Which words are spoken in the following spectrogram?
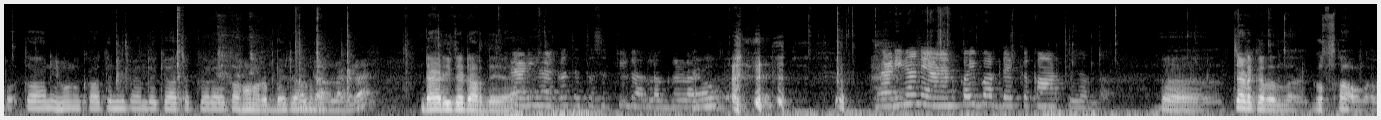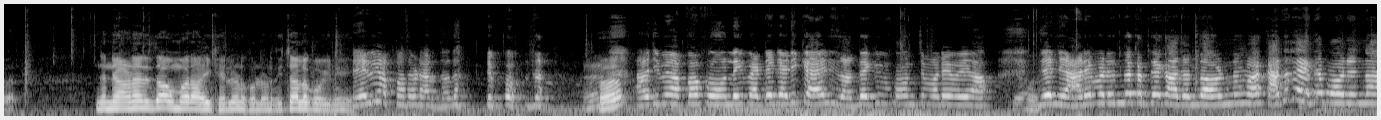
ਪਤਾ ਨਹੀਂ ਹੁਣ ਕਾਤੇ ਨਹੀਂ ਪੈਂਦੇ ਕਿਆ ਚੱਕਰ ਹੈ ਇਹ ਤਾਂ ਹੁਣ ਰੱਬੇ ਡਰ ਜਾਣਦਾ। ਲੱਗਦਾ ਡੈਡੀ ਤੇ ਡਰਦੇ ਆ। ਡੈਡੀ ਹੈਗਾ ਤੇ ਤਾਂ ਸੱਚੀ ਡਰ ਲੱਗਣ ਲੱਗ ਗਿਆ ਡੈਡੀ ਨਾ ਨਿਆਣਿਆਂ ਨੂੰ ਕਈ ਵਾਰ ਦੇਖ ਕੇ ਕਾਂਟ ਤੇ ਜਾਂਦਾ। ਅਹ ਝੜਕ ਦਿੰਦਾ ਗੁੱਸਾ ਆਉਂਦਾ ਫਿਰ। ਜੇ ਨਿਆਣਿਆਂ ਦੀ ਤਾਂ ਉਮਰ ਆਹੀ ਖੇਲਣ ਖੁੱਲਣ ਦੀ ਚੱਲ ਕੋਈ ਨਹੀਂ। ਇਹ ਵੀ ਆਪਾਂ ਤੋਂ ਡਰਦਾ ਤਾਂ ਹਾਂ? ਆ ਜਿਵੇਂ ਆਪਾਂ ਫੋਨ ਲਈ ਬੈਠੇ ਡੈਡੀ ਕਹਿ ਨਹੀਂ ਸਕਦੇ ਕਿ ਫੋਨ 'ਚ ਬੜੇ ਹੋਏ ਆ। ਜੇ ਨਿਆਣੇ ਬੜੇ ਹੁੰਦੇ ਕੱਦੇ ਖਾ ਜਾਂਦਾ ਉਹਨੂੰ ਮੈਂ ਕਦ ਲੈਦੇ ਫੋਨ ਇੰਨਾ?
